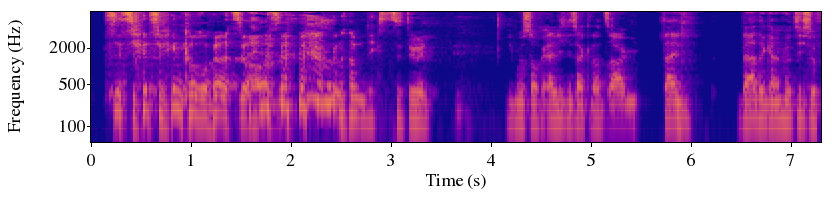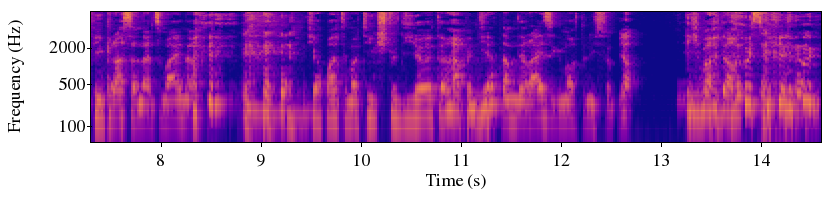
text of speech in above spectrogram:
sitze jetzt wegen Corona zu Hause und habe nichts zu tun. Ich muss auch ehrlich gesagt gerade sagen, dein Werdegang hört sich so viel krasser an als meiner. ich habe Mathematik studiert, habe in Vietnam eine Reise gemacht und ich so, ja, ich mache eine Ausbildung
